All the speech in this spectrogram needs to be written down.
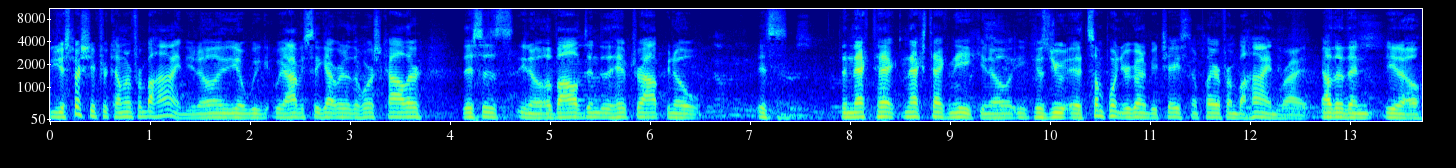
you- especially if you're coming from behind. You know, you know, we, we obviously got rid of the horse collar. This is you know evolved into the hip drop. You know, it's the next tech, next technique. You know, because you at some point you're going to be chasing a player from behind. Right. Other than you know.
